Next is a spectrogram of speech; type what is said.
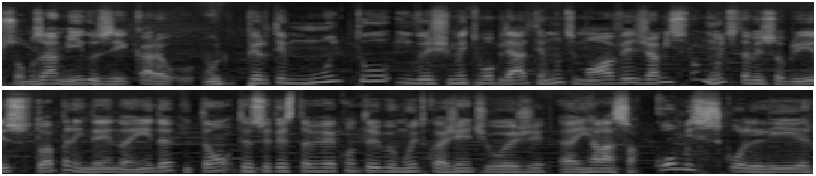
somos amigos e, cara, o, o Piero tem muito investimento imobiliário, tem muitos imóveis, já me ensinou muito também sobre isso, tô aprendendo ainda. Então, tenho certeza que também vai contribuir muito com a gente hoje eh, em relação a como escolher,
